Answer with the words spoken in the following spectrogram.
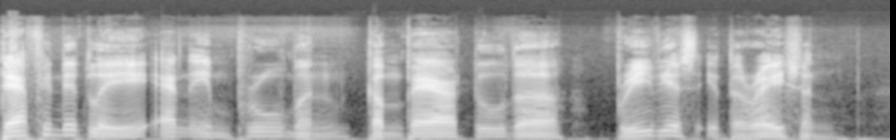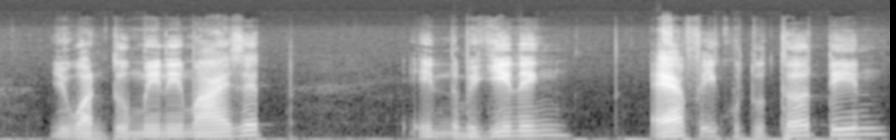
definitely an improvement compared to the previous iteration. You want to minimize it. In the beginning, f equal to 13.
